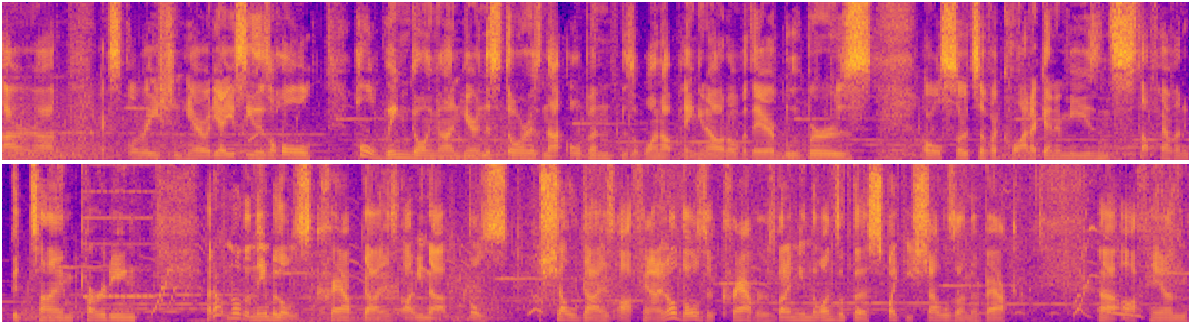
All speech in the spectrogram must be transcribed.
our uh, exploration here. But yeah, you see there's a whole whole wing going on here, and this door is not open. There's a one-up hanging out over there, bloopers, all sorts of aquatic enemies and stuff having a good time partying. I don't know the name of those crab guys, I mean uh, those shell guys offhand. I know those are crabbers, but I mean the ones with the spiky shells on their back uh, offhand.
